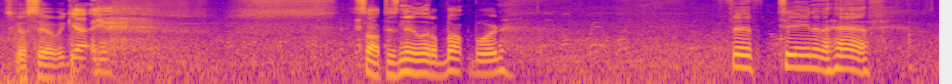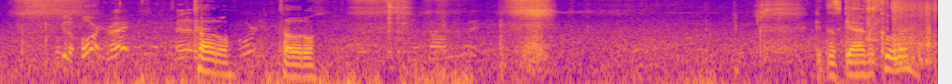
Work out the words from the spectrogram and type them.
Let's go see what we got here. Salty's new little bump board. 15 and a half To the fork, right? total. Total. Get this guy in the cooler.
